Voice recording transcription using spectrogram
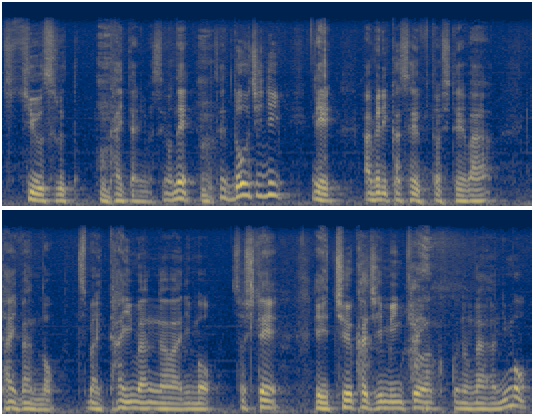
希求すると書いてありますよね。うん、で同時に、えアメリカ政府としては台湾のつまり台湾側にもそして、え中華人民共和国の側にも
